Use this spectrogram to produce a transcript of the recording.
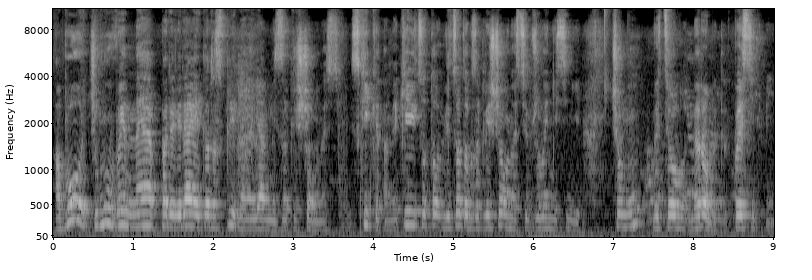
Або чому ви не перевіряєте розплід на наявність закліщованості? Скільки там, який відсоток, закліщованості в бджолиній сім'ї? Чому ви цього не робите? Поясніть мені.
